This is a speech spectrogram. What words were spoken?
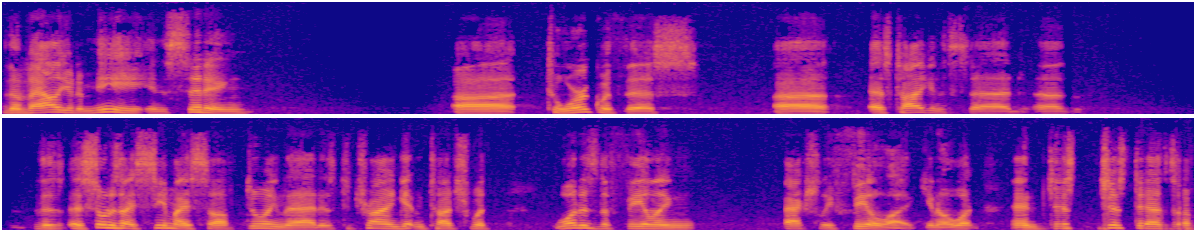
the value to me in sitting uh, to work with this, uh, as Taigen said, uh, as soon as I see myself doing that, is to try and get in touch with what does the feeling actually feel like, you know, what, and just just as a,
